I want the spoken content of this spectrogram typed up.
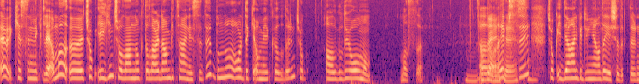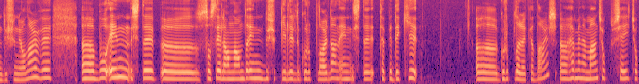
evet kesinlikle ama e, çok ilginç olan noktalardan bir tanesi de bunu oradaki Amerikalıların çok algılıyor olmaması. Hmm, o da enteresan. Hepsi çok ideal bir dünyada yaşadıklarını düşünüyorlar ve e, bu en işte e, sosyal anlamda en düşük gelirli gruplardan en işte tepedeki e, gruplara kadar e, hemen hemen çok şey çok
